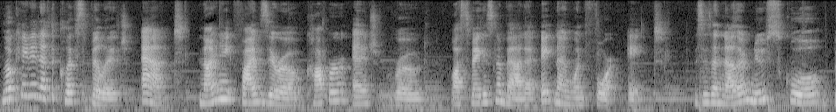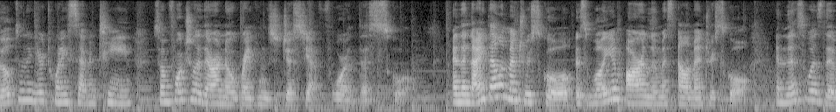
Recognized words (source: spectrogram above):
located at the Cliffs Village at 9850 Copper Edge Road, Las Vegas, Nevada 89148. This is another new school built in the year 2017, so unfortunately there are no rankings just yet for this school. And the ninth elementary school is William R. Lummis Elementary School, and this was the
